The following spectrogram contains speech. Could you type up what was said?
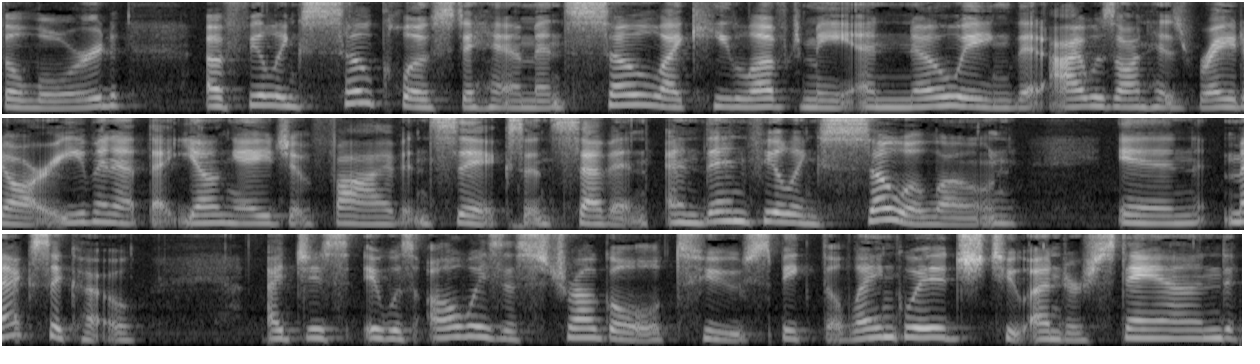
the Lord of feeling so close to him and so like he loved me and knowing that I was on his radar even at that young age of 5 and 6 and 7 and then feeling so alone in Mexico. I just it was always a struggle to speak the language, to understand.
